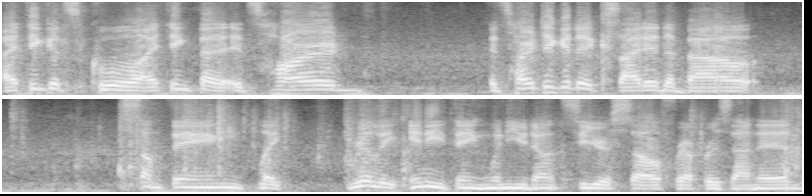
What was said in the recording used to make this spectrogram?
i think it's cool i think that it's hard it's hard to get excited about something like really anything when you don't see yourself represented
